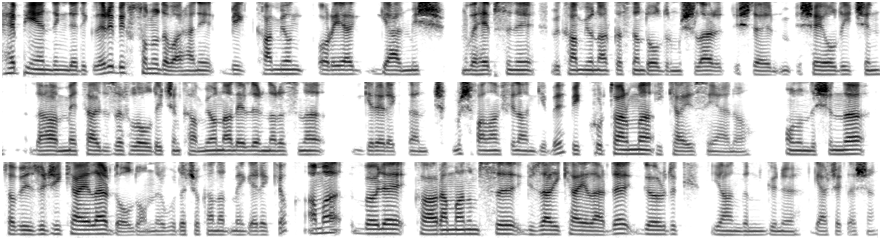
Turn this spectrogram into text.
happy ending dedikleri bir sonu da var. Hani bir kamyon oraya gelmiş ve hepsini bir kamyon arkasından doldurmuşlar. İşte şey olduğu için daha metal zırhlı olduğu için kamyon alevlerin arasına girerekten çıkmış falan filan gibi bir kurtarma hikayesi yani o. Onun dışında tabii üzücü hikayeler de oldu. Onları burada çok anlatmaya gerek yok. Ama böyle kahramanımsı güzel hikayeler de gördük yangın günü gerçekleşen.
